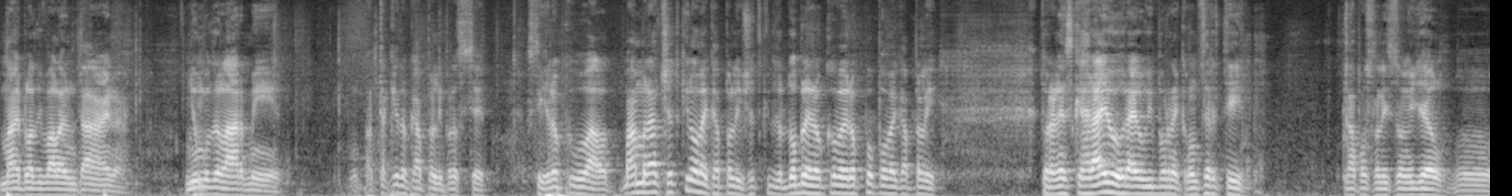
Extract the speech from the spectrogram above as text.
My Bloody Valentine, New Model Army a takéto kapely proste z tých rokov, ale mám rád všetky nové kapely, všetky dobré rokové, rockpopové kapely, ktoré dneska hrajú, hrajú výborné koncerty. Naposledy som videl uh,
